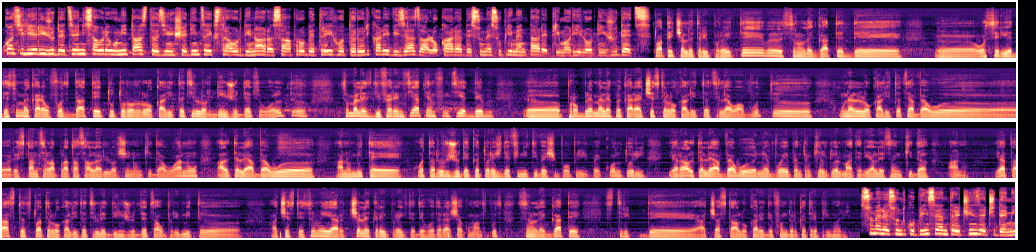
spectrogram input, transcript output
Consilierii județeni s-au reunit astăzi în ședință extraordinară să aprobe trei hotărâri care vizează alocarea de sume suplimentare primăriilor din județ. Toate cele trei proiecte uh, sunt legate de uh, o serie de sume care au fost date tuturor localităților din județul Olt. Uh, sumele sunt diferențiate în funcție de Uh, problemele pe care aceste localități le-au avut. Uh, unele localități aveau uh, restanțe la plata salariilor și nu închideau anul, altele aveau anumite hotărâri judecătorești definitive și popriri pe conturi, iar altele aveau nevoie pentru cheltuieli materiale să închidă anul. Iată, astăzi toate localitățile din județ au primit uh, aceste sume, iar cele trei proiecte de hotărâre, așa cum am spus, sunt legate strict de această alocare de fonduri către primării. Sumele sunt cuprinse între 50.000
